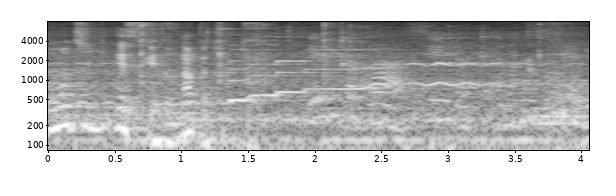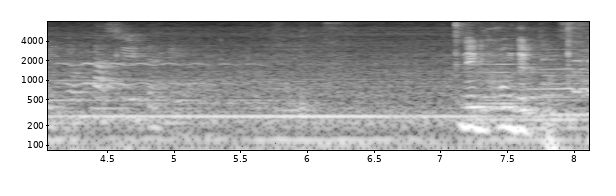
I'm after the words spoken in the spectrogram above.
お餅ですけどなんかちょっと。練り込んでるってことです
